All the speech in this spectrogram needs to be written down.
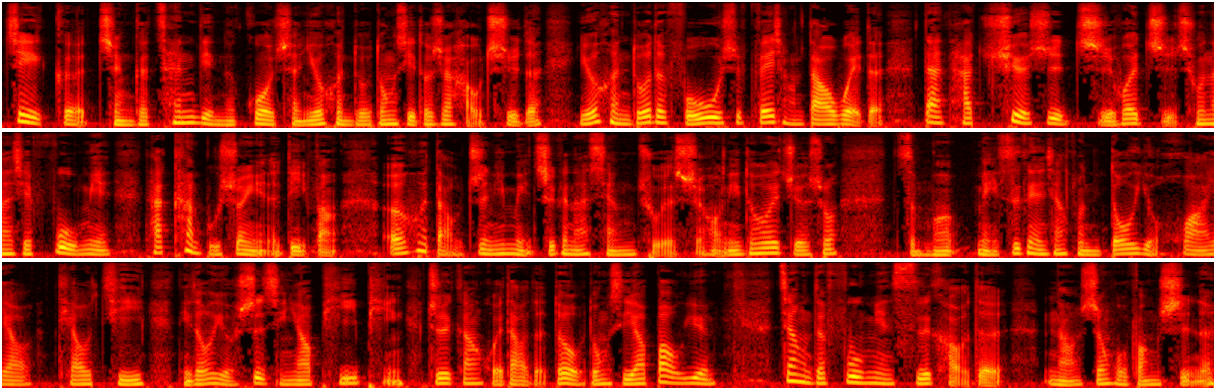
这个整个餐点的过程有很多东西都是好吃的，有很多的服务是非常到位的，但他却是只会指出那些负面他看不顺眼的地方，而会导致你每次跟他相处的时候，你都会觉得说怎么。每次跟人相处，你都有话要挑剔，你都有事情要批评，就是刚回到的，都有东西要抱怨。这样的负面思考的那生活方式呢，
